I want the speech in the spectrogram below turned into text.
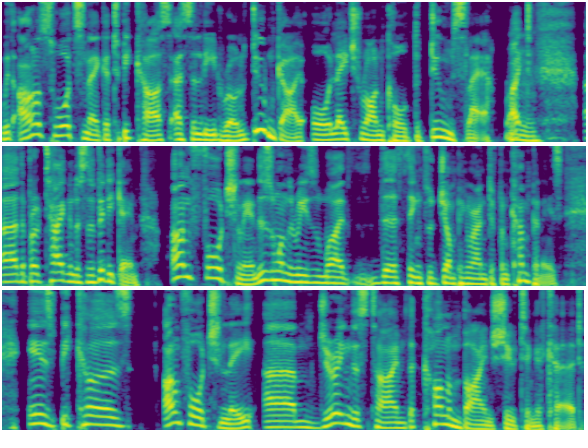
with Arnold Schwarzenegger to be cast as the lead role of Doom Guy, or later on called the Doom Slayer, right? Uh, the protagonist of the video game. Unfortunately, and this is one of the reasons why the things were jumping around different companies, is because. Unfortunately, um, during this time, the Columbine shooting occurred.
